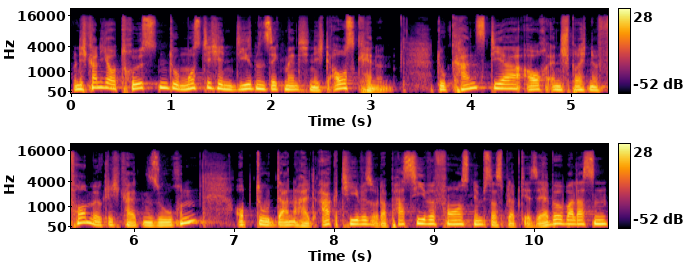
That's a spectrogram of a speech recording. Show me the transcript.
Und ich kann dich auch trösten, du musst dich in diesem Segment nicht auskennen. Du kannst dir auch entsprechende Fondsmöglichkeiten suchen, ob du dann halt aktives oder passive Fonds nimmst, das bleibt dir selber überlassen.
